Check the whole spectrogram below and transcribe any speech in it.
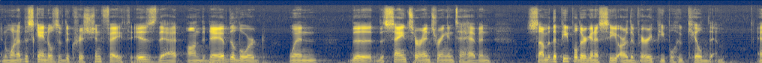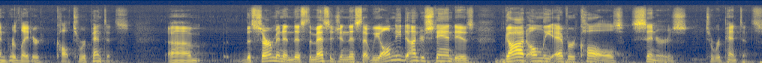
And one of the scandals of the Christian faith is that on the day of the Lord, when the, the saints are entering into heaven, some of the people they're going to see are the very people who killed them and were later called to repentance. Um, the sermon in this, the message in this that we all need to understand is God only ever calls sinners to repentance.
